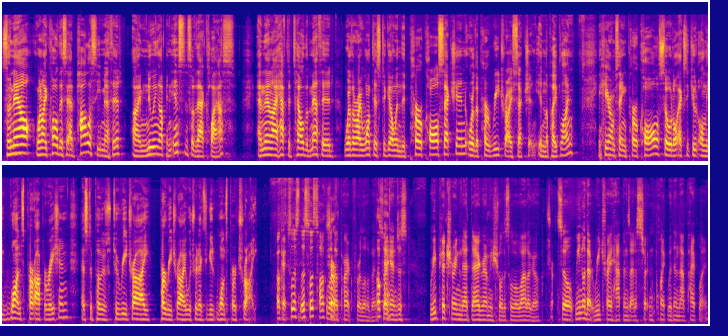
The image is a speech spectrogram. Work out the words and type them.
So now, when I call this add policy method, I'm newing up an instance of that class, and then I have to tell the method whether I want this to go in the per call section or the per retry section in the pipeline. Here I'm saying per call, so it'll execute only once per operation as opposed to retry per retry, which would execute once per try. Okay, so let's, let's, let's talk about sure. that part for a little bit. Okay. So again, just repicturing that diagram you showed us a little while ago. Sure. So we know that retry happens at a certain point within that pipeline.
